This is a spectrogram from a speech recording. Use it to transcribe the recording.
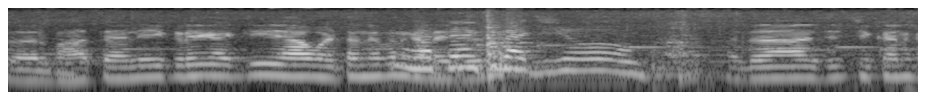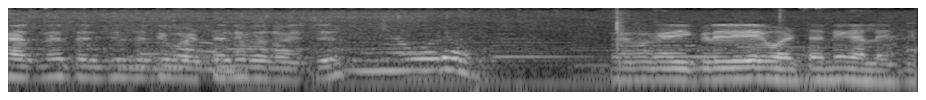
तर भात आणि इकडे काय की ह्या वटाणे पण घालायचे. भाजी हो. आता जे चिकन खात नाही त्यांच्यासाठी वाटाणे बनवायचे. हे बघा इकडे वाटाणे घालायचे.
